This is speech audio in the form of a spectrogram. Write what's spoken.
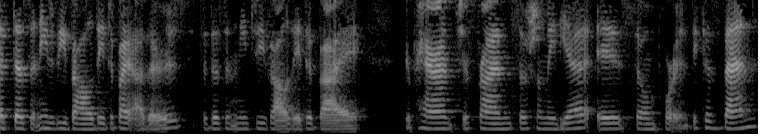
that doesn't need to be validated by others, that doesn't need to be validated by your parents, your friends, social media is so important because then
